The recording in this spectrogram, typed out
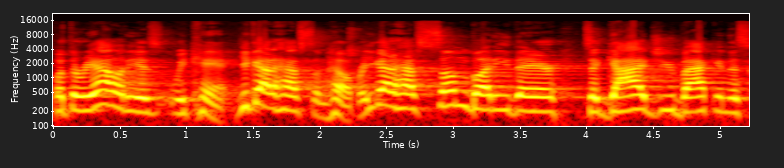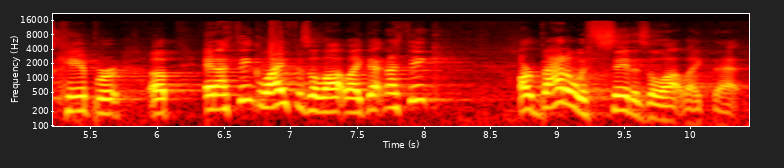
but the reality is we can't. You got to have some help, or you got to have somebody there to guide you back in this camper up. And I think life is a lot like that. And I think our battle with sin is a lot like that.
